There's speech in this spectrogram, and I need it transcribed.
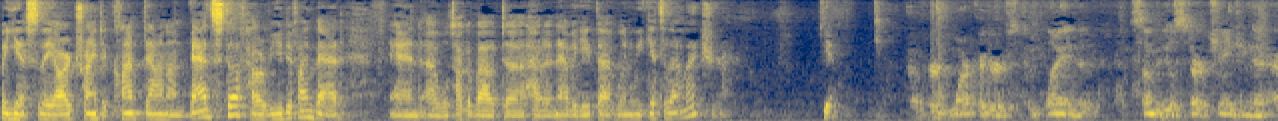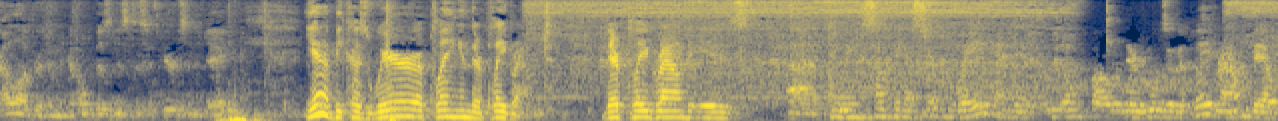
But yes, they are trying to clamp down on bad stuff, however you define bad, and uh, we'll talk about uh, how to navigate that when we get to that lecture. Yeah. I've heard marketers complain that somebody will start changing their algorithm and your whole business disappears in a day. Yeah, because we're playing in their playground. Their playground is uh, doing something a certain way, and if we don't follow their rules of the playground, they'll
